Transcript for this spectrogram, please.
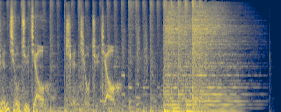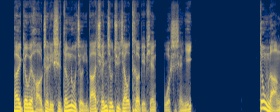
全球聚焦，全球聚焦。嗨，各位好，这里是登录九一八全球聚焦特别篇，我是陈一。洞朗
